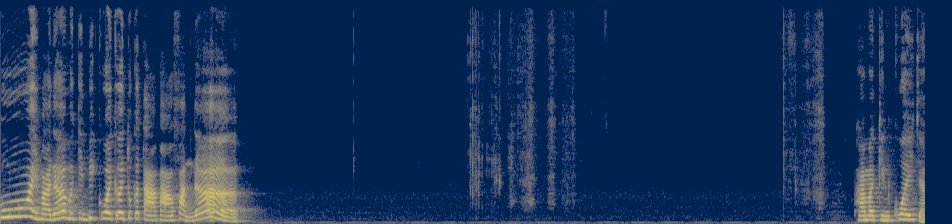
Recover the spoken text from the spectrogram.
กล้วย มาเด้อมากินพี่กล้วยเกยตุ๊กตาพาฝันเด้อามากินกล้วยจ้ะ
